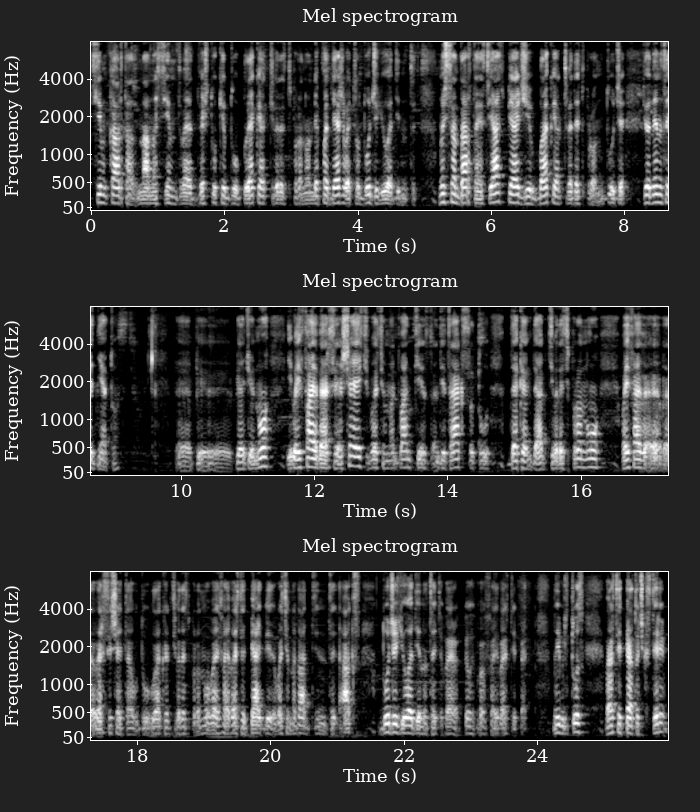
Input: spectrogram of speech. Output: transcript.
сим-карта Nano SIM, две, две штуки ду- Black Active Pro, но не поддерживается Duji U11. Ну и стандартная связь 5G Black Active Pro, но Duji U11 нету. Э, п- 5G, ну Wi-Fi версия 6, 802, Antitrax, ту Black Active Pro, ну Wi-Fi э, версия 6, та, ту Black Active ну Wi-Fi версия 5, 802, Ax, Duji U11, вер- Wi-Fi версия 5. Ну и Bluetooth версия 5.4.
